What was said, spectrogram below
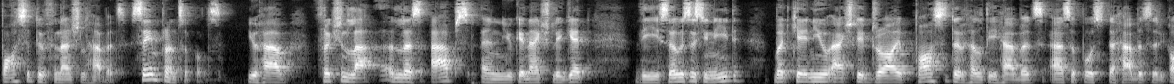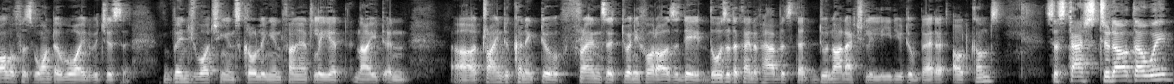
positive financial habits. Same principles. You have frictionless apps and you can actually get the services you need but can you actually drive positive healthy habits as opposed to the habits that all of us want to avoid which is binge watching and scrolling infinitely at night and uh, trying to connect to friends at 24 hours a day? Those are the kind of habits that do not actually lead you to better outcomes. So stash stood out that way.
